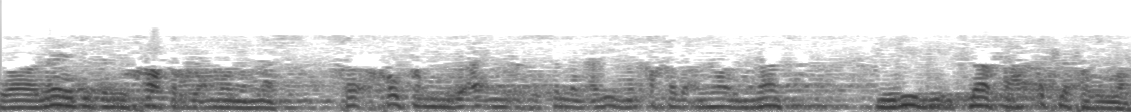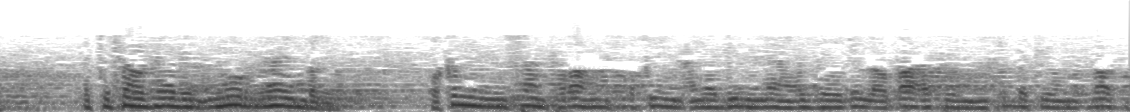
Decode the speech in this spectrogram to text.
ولا يجوز أن يخاطر بأموال الناس. خوفا من دعاء النبي صلى الله عليه وسلم عليه من أخذ أموال الناس يريد إتلافها أتلفه الله. التفاهم في هذه الأمور لا ينبغي. وكم من إنسان تراه مستقيم على دين الله عز وجل وطاعته ومحبته ومرضاته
